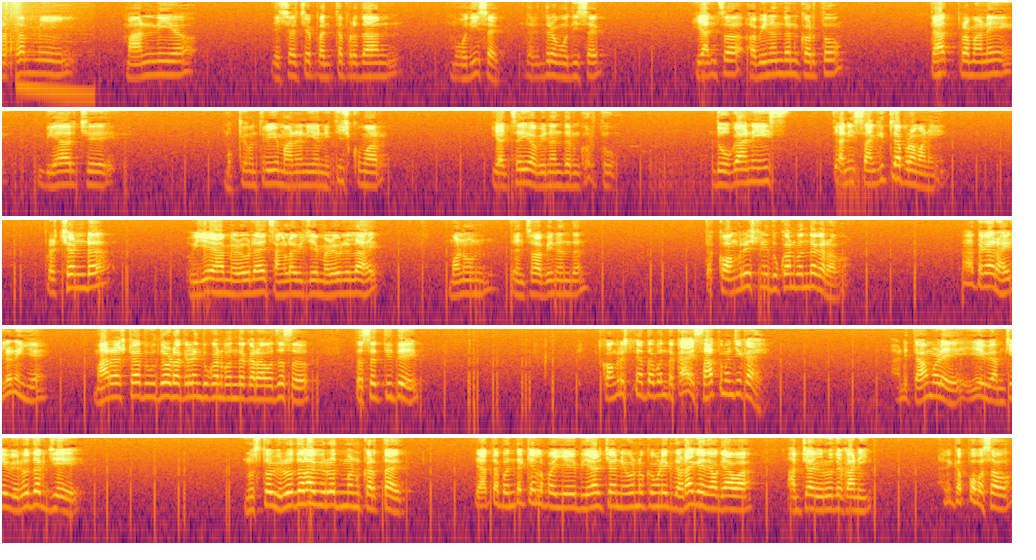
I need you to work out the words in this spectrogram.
प्रथम मी माननीय देशाचे पंतप्रधान मोदी साहेब नरेंद्र मोदी साहेब यांचं अभिनंदन करतो. त्याचप्रमाणे बिहारचे मुख्यमंत्री माननीय नितीश कुमार यांचंही अभिनंदन करतो. दोघांनी त्यांनी सांगितल्याप्रमाणे प्रचंड विजय हा मिळवला आहे चांगला विजय मिळवलेला आहे. म्हणून त्यांचं अभिनंदन. तर काँग्रेसने दुकान बंद करावं. आता काय राहिलं नाही आहे महाराष्ट्रात उद्धव ठाकरेंनी दुकान बंद करावं जसं तसं तिथे. काँग्रेसने आता बंद काय सात म्हणजे काय? आणि त्यामुळे हे आमचे विरोधक जे नुसतं विरोधाला विरोध म्हणून करतायत. ते आता बंद केलं पाहिजे. बिहारच्या निवडणुकीमुळे एक धडा घे घ्यावा आमच्या विरोधकांनी. आणि गप्प बसावं.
